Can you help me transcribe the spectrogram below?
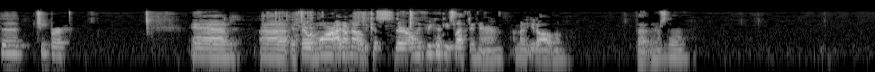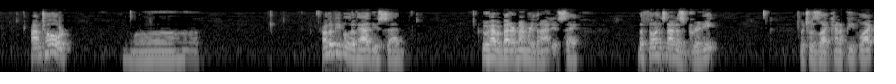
the cheaper. And uh, if there were more, I don't know because there are only three cookies left in here, I'm gonna eat all of them. But there's the. I'm told. Uh, other people who've had these said, who have a better memory than I do, say the filling's not as gritty, which was like kind of peep like.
